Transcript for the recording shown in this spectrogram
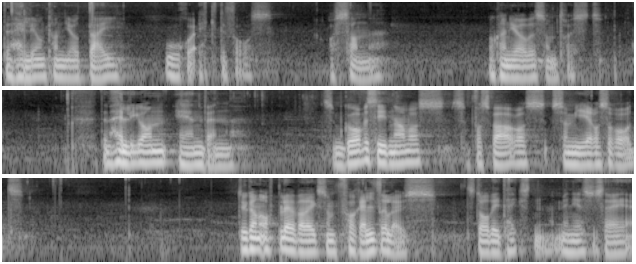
Den hellige ånd kan gjøre de ordene ekte for oss og sanne, og kan gjøre det som trøst. Den hellige ånd er en venn som går ved siden av oss, som forsvarer oss, som gir oss råd. Du kan oppleve deg som foreldreløs, står det i teksten. Men Jesus sier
